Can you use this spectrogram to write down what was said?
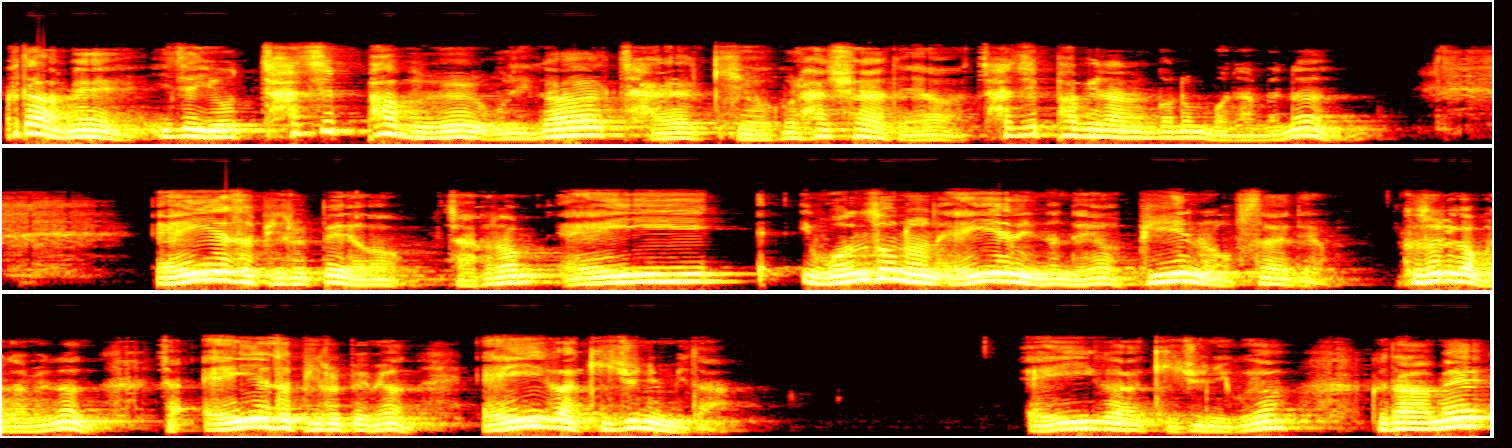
그 다음에 이제 요 차집합을 우리가 잘 기억을 하셔야 돼요. 차집합이라는 거는 뭐냐면은 A에서 B를 빼요. 자, 그럼 A, 이 원소는 A에는 있는데요. B에는 없어야 돼요. 그 소리가 뭐냐면은, 자, A에서 B를 빼면 A가 기준입니다. A가 기준이고요. 그 다음에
